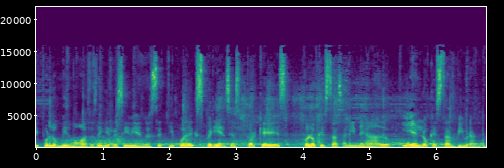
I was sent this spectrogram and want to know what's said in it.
y por lo mismo vas a seguir recibiendo este tipo de experiencias porque es con lo que estás alineado y en lo que estás vibrando.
